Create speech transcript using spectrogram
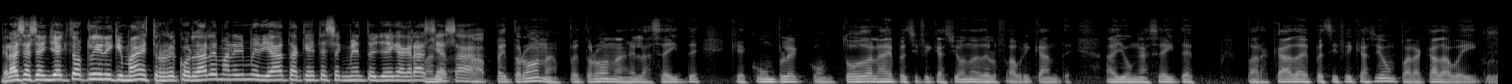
Gracias a Injector Clinic y maestro, recordar de manera inmediata que este segmento llega gracias Bueno, a... Petronas, Petronas, el aceite que cumple con todas las especificaciones de los fabricantes. Hay un aceite para cada especificación, para cada vehículo.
